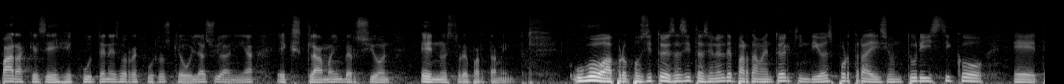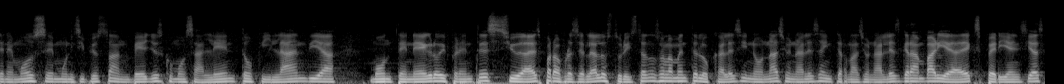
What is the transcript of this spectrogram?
para que se ejecuten esos recursos que hoy la ciudadanía exclama inversión en nuestro departamento. Hugo, a propósito de esa situación, el departamento del Quindío es por tradición turístico. Eh, tenemos eh, municipios tan bellos como Salento, Finlandia, Montenegro, diferentes ciudades para ofrecerle a los turistas no solamente locales, sino nacionales e internacionales gran variedad de experiencias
